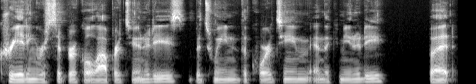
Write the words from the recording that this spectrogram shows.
creating reciprocal opportunities between the core team and the community but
